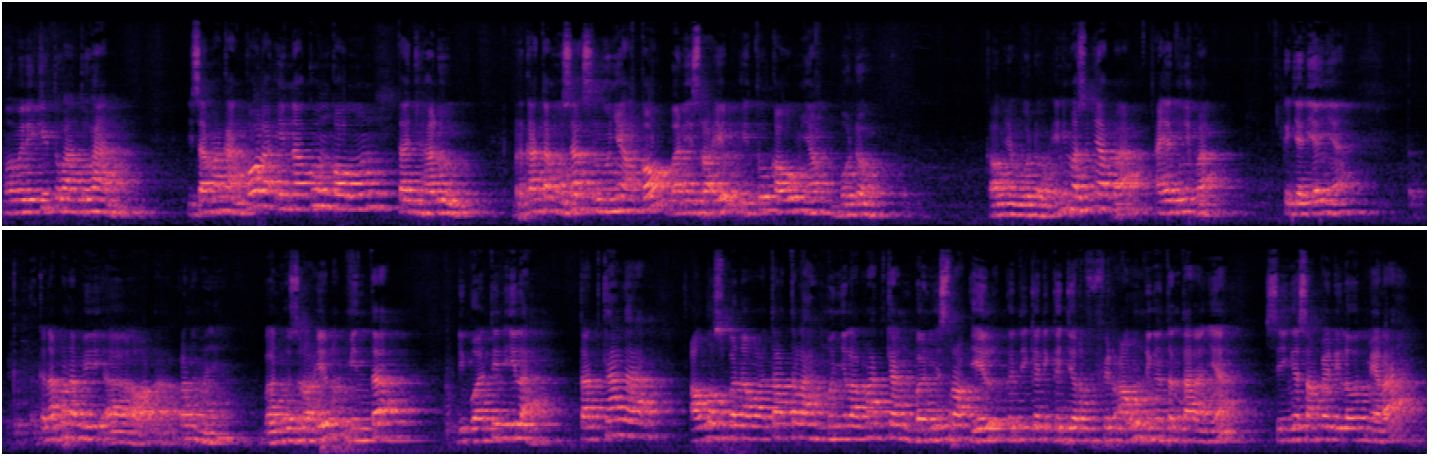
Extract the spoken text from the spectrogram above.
memiliki Tuhan-Tuhan. Disamakan qala innakum qaumun tajhalun. Berkata Musa sesungguhnya engkau Bani Israel itu kaum yang bodoh. Kaum yang bodoh. Ini maksudnya apa? Ayat ini Pak. Kejadiannya kenapa Nabi uh, apa namanya Bani Israel minta dibuatin ilah tatkala Allah Subhanahu wa taala telah menyelamatkan Bani Israel ketika dikejar Firaun dengan tentaranya sehingga sampai di Laut Merah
